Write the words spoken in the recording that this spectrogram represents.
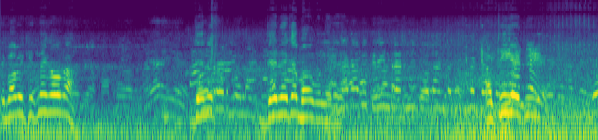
ये बाबू कितने का होगा? देने देने का भाव बोले रहे हाँ, ठीक है ठीक है టూ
